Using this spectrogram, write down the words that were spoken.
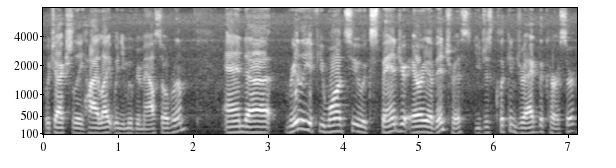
which actually highlight when you move your mouse over them. And uh, really, if you want to expand your area of interest, you just click and drag the cursor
